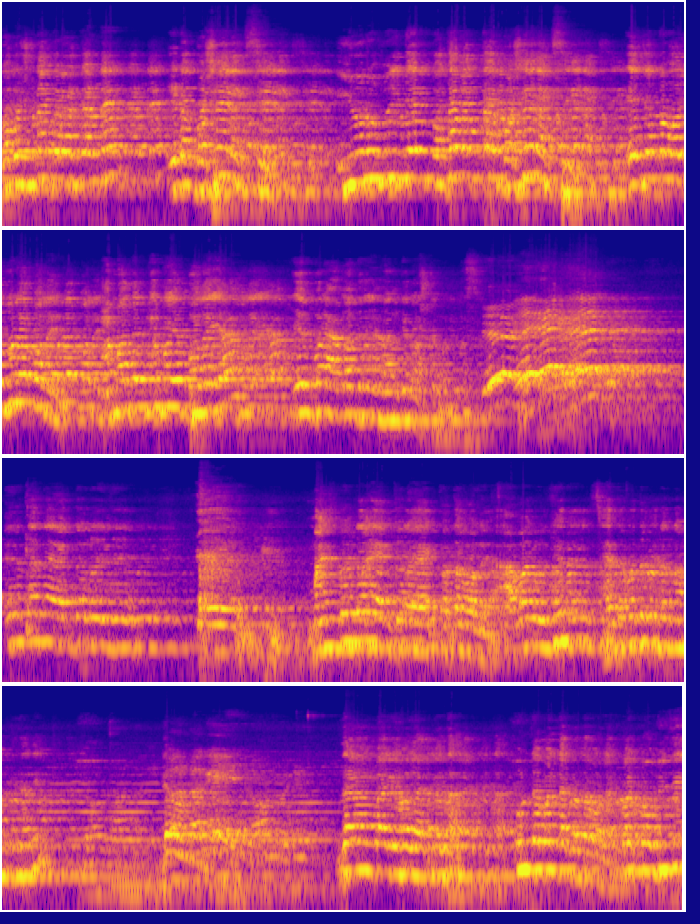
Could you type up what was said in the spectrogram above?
গবেষণা করার কারণে এটা বসায় রাখছে। ইউরোপীয়দের কথাবার্তা বসায় রাখছে। এই জন্য ওইগুলো বলে। আমাদেরকে দিয়ে বলাইয়া এরপরে আমাদের ইমানকে নষ্ট এখানে একদল ওই যে মাইজবেন্ডারে একজন এক কথা বলে। আবার ওইখানে হায়দ্রাবাদের ওটার নাম কি জানি? দেওয়ানবাগি। হলো এক কথা। উল্টা পাল্টা কথা বলে। কয় নবীজি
